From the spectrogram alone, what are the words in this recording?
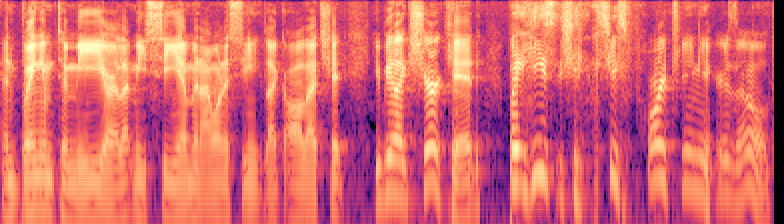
and bring him to me or let me see him, and I want to see like all that shit. You'd be like, sure, kid, but he's she, she's 14 years old.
